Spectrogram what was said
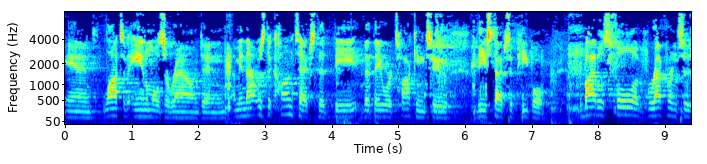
and lots of animals around and I mean that was the context that the that they were talking to these types of people. The Bible's full of references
